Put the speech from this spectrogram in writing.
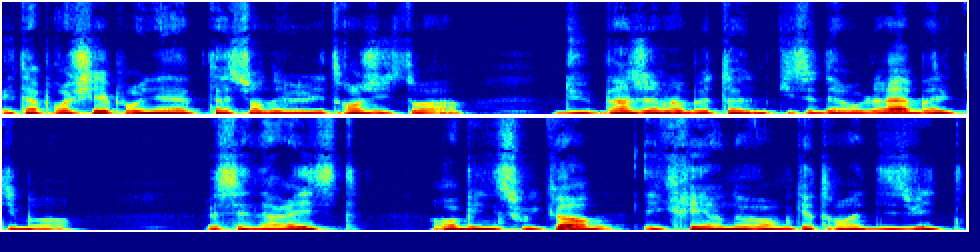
est approché pour une adaptation de l'étrange histoire du Benjamin Button qui se déroulerait à Baltimore. Le scénariste, Robin Swicord, écrit en novembre 98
